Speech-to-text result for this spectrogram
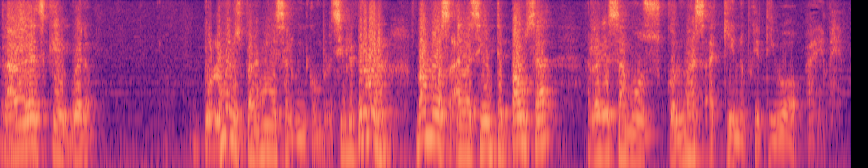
La verdad es que, bueno, por lo menos para mí es algo incomprensible. Pero bueno, vamos a la siguiente pausa. Regresamos con más aquí en Objetivo AM.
